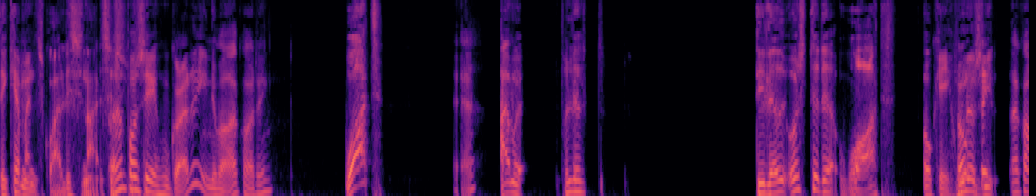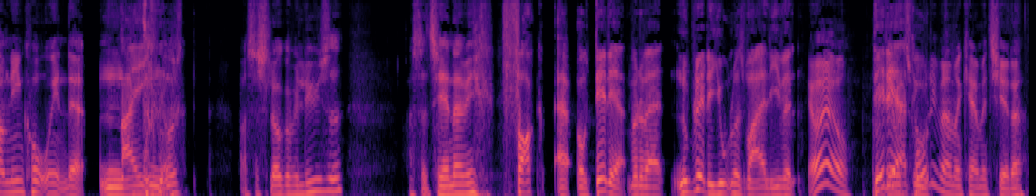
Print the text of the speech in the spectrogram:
det kan man sgu aldrig sige nej til. Så prøv at se, hun gør det egentlig meget godt, ikke? What? Ja. Ej, men, prøv lige. Det er lavet i ost, det der. What? Okay, hun er vild. der kom lige en ko ind der. Nej, en ost. Og så slukker vi lyset, og så tænder vi. Fuck. Og det der, ved du hvad, nu bliver det jul hos mig alligevel. Jo, jo. Det det er utroligt, hvad man kan med cheddar.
